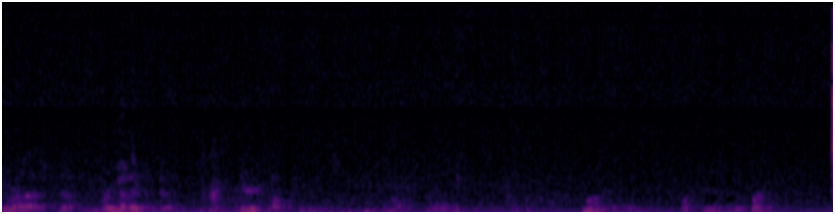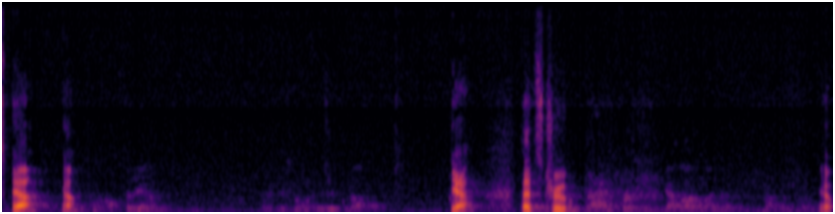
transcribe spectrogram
You were asked to bring others to hear about Jesus. money, what you used to do first. Yeah, yeah, To them, if it's no, if it's yeah. yeah. That's true. Yep.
